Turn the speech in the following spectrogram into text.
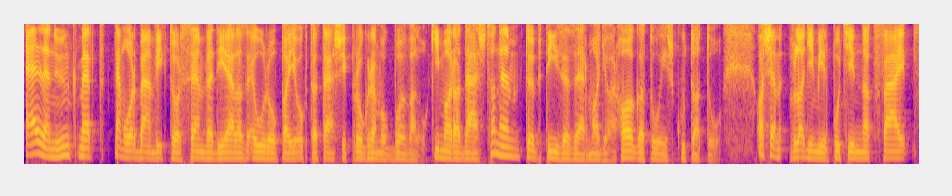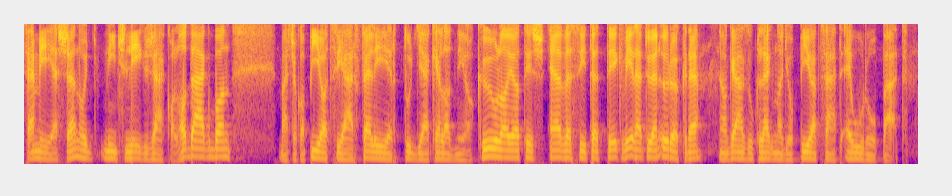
Ellenünk, mert nem Orbán Viktor szenvedi el az európai oktatási programokból való kimaradást, hanem több tízezer magyar hallgató és kutató. A sem Vladimir Putyinnak fáj személyesen, hogy nincs légzsák a ladákban, már csak a piaci ár feléért tudják eladni a kőolajat, és elveszítették vélhetően örökre a gázuk legnagyobb piacát, Európát.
